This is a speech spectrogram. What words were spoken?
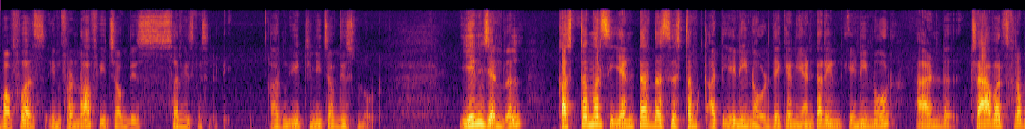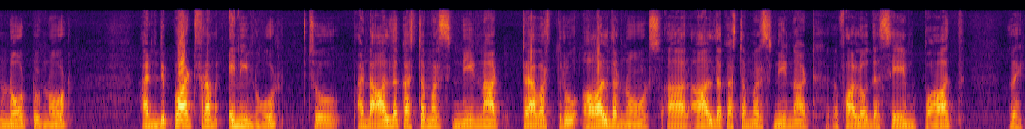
buffers in front of each of this service facility or each in each of this node. In general customers enter the system at any node they can enter in any node and traverse from node to node and depart from any node. So, and all the customers need not traverse through all the nodes or all the customers need not follow the same path, right.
